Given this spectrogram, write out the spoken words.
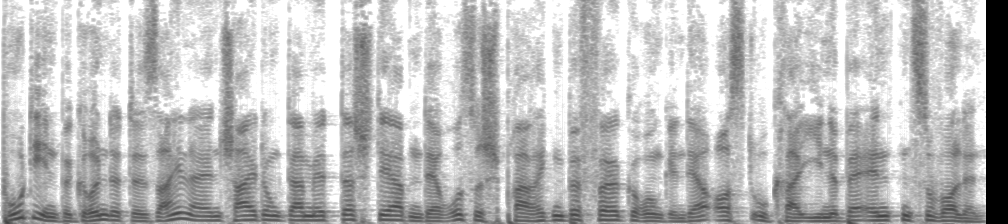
Putin begründete seine Entscheidung damit, das Sterben der russischsprachigen Bevölkerung in der Ostukraine beenden zu wollen.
